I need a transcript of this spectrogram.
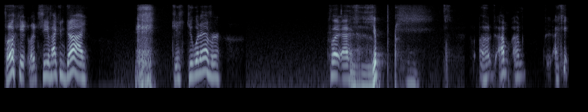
fuck it, let's see if I can die. just do whatever. But uh, Yep. uh, I'm, I'm, I can't.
